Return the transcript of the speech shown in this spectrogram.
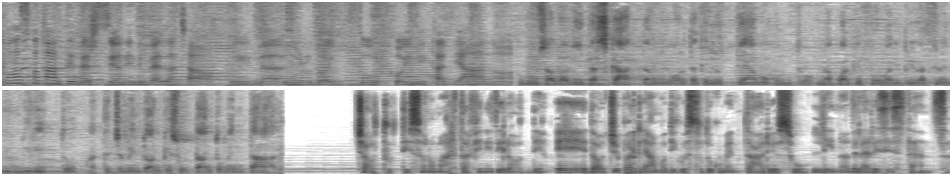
Conosco tante versioni di Bella Ciao, il kurdo, il turco, in italiano. Come un salvavita scatta ogni volta che lottiamo contro una qualche forma di privazione di un diritto, un atteggiamento anche soltanto mentale. Ciao a tutti, sono Marta Finiti Loddi ed oggi parliamo di questo documentario su l'inno della resistenza.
